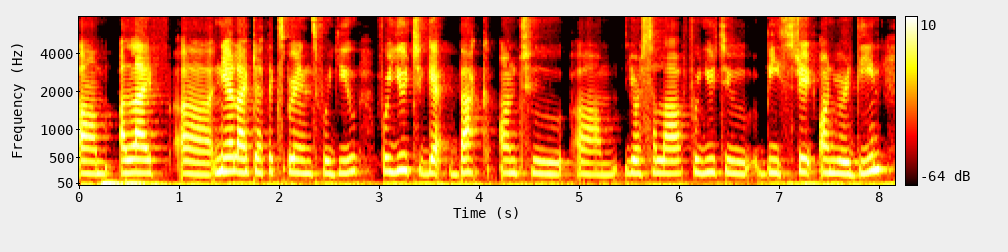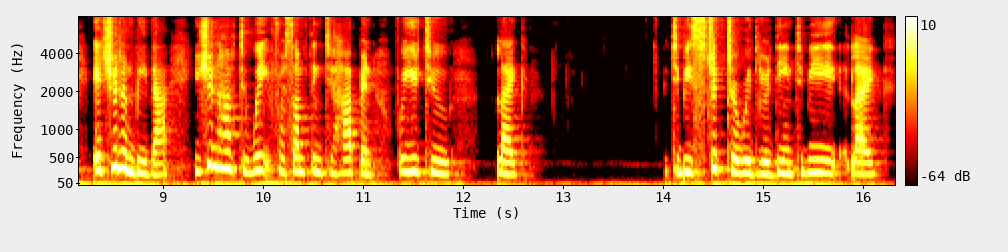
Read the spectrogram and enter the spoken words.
um, a life uh, near life death experience for you for you to get back onto um, your salah for you to be straight on your deen. It shouldn't be that. You shouldn't have to wait for something to happen for you to like to be stricter with your deen to be like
